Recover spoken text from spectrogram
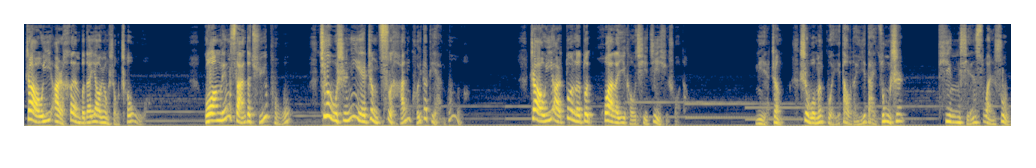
赵一二恨不得要用手抽我。广陵散的曲谱，就是聂政刺韩奎的典故啊。赵一二顿了顿。换了一口气，继续说：“聂政是我们鬼道的一代宗师，听弦算术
